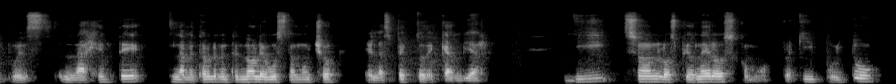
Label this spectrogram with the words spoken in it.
pues la gente lamentablemente no le gusta mucho el aspecto de cambiar. Y son los pioneros como tu equipo y tú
